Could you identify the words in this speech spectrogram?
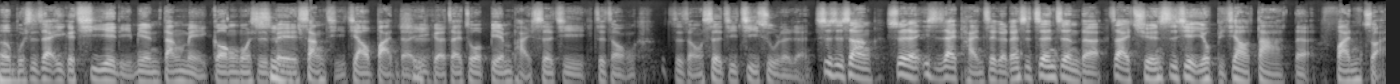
而不是在一个企业里面当美工或是被上级交办的一个在做编排设计这种这种设计技术的人。事实上，虽然一直在谈这个，但是真正的在全世界有比较大的翻转，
